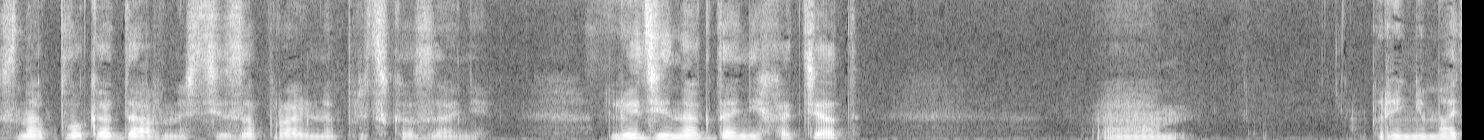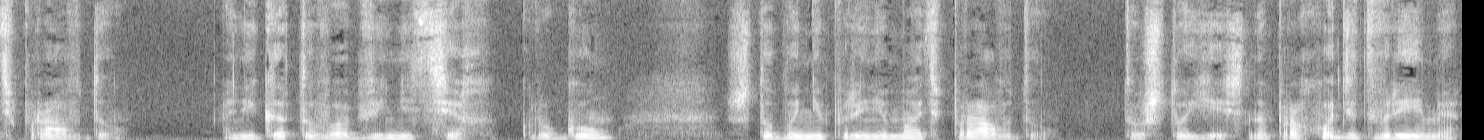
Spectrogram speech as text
знак благодарности за правильное предсказание. Люди иногда не хотят э, принимать правду. Они готовы обвинить всех кругом, чтобы не принимать правду, то, что есть. Но проходит время,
